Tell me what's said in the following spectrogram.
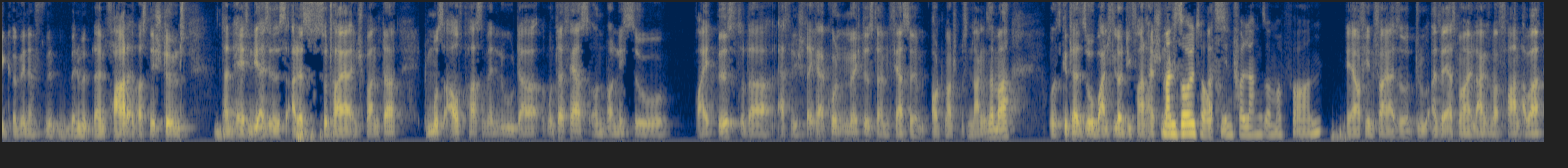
die, wenn, wenn du mit deinem Fahrrad etwas nicht stimmt, dann helfen die. Also das ist alles total entspannt da. Du musst aufpassen, wenn du da runterfährst und noch nicht so weit bist oder erstmal die Strecke erkunden möchtest, dann fährst du automatisch ein bisschen langsamer. Und es gibt halt so manche Leute, die fahren halt schon Man sollte auf krass. jeden Fall langsamer fahren. Ja, auf jeden Fall. Also du, also erstmal langsamer fahren, aber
